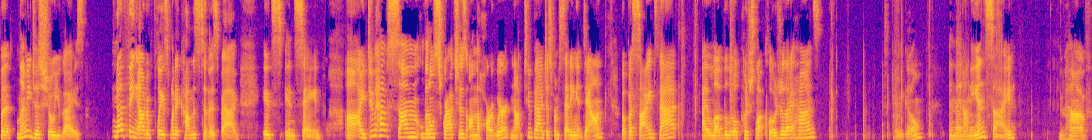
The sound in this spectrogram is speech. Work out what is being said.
But let me just show you guys nothing out of place when it comes to this bag. It's insane. Uh, I do have some little scratches on the hardware, not too bad just from setting it down. But besides that, I love the little push lock closure that it has. There we go. And then on the inside, you have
